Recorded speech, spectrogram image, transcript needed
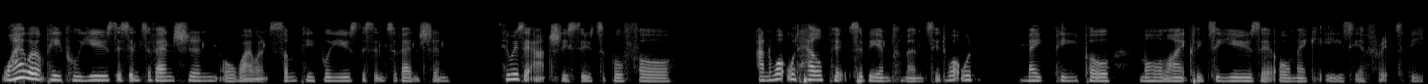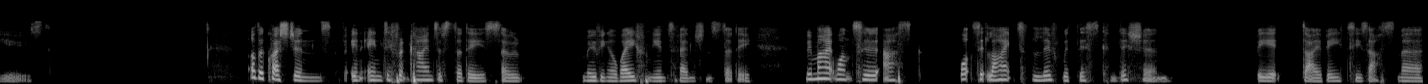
Why won't people use this intervention or why won't some people use this intervention? Who is it actually suitable for? And what would help it to be implemented? What would make people more likely to use it or make it easier for it to be used? Other questions in, in different kinds of studies, so moving away from the intervention study, we might want to ask, what's it like to live with this condition, be it diabetes, asthma,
